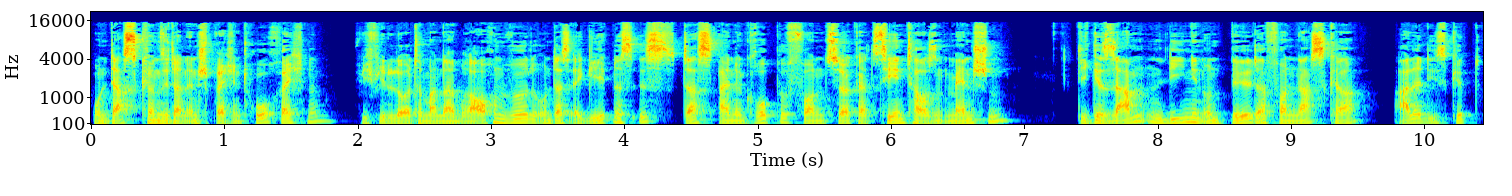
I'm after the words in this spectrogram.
Und das können sie dann entsprechend hochrechnen, wie viele Leute man da brauchen würde. Und das Ergebnis ist, dass eine Gruppe von circa 10.000 Menschen die gesamten Linien und Bilder von Nazca, alle die es gibt,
